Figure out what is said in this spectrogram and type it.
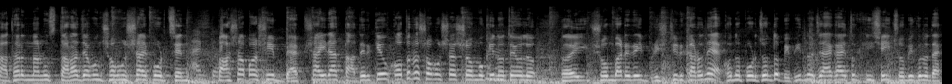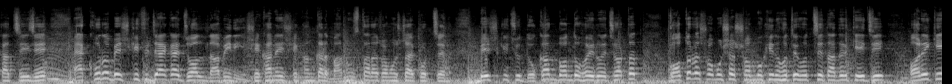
সাধারণ মানুষ তারা যেমন সমস্যায় পড়ছেন পাশাপাশি ব্যবসায়ীরা তাদেরকেও কতটা সমস্যার সম্মুখীন হতে হলো? এই সোমবারের এই বৃষ্টির কারণে এখনও পর্যন্ত বিভিন্ন জায়গায় তো কি সেই ছবিগুলো দেখাচ্ছে যে এখনও বেশ কিছু জায়গায় জল নামেনি। সেখানে সেখানকার মানুষ তারা সমস্যায় পড়ছেন বেশ কিছু দোকান বন্ধ হয়ে রয়েছে। অর্থাৎ কতটা সমস্যার সম্মুখীন হতে হচ্ছে তাদেরকে যে অনেকে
